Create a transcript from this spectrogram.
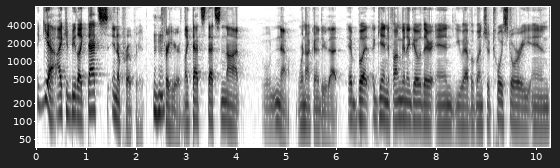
like, yeah, I could be like, that's inappropriate for here. Like that's that's not. No, we're not going to do that. Eh, But again, if I'm going to go there and you have a bunch of Toy Story and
